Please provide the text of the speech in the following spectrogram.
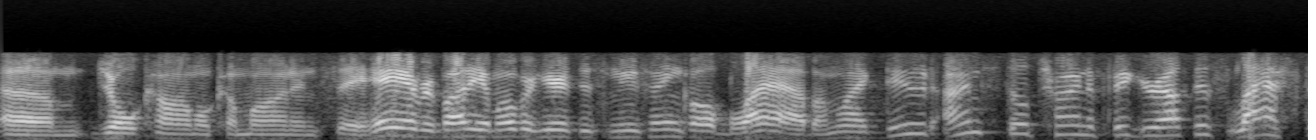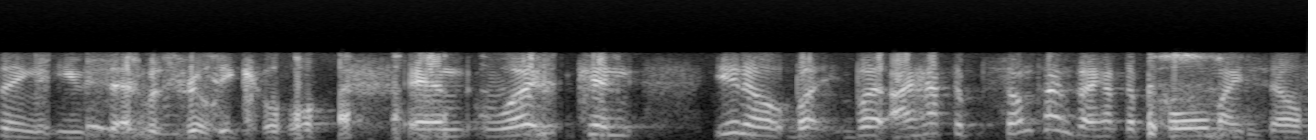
um Joel Comm will come on and say, "Hey everybody, I'm over here at this new thing called Blab." I'm like, "Dude, I'm still trying to figure out this last thing that you said was really cool." and what can you know, but but I have to sometimes I have to pull myself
